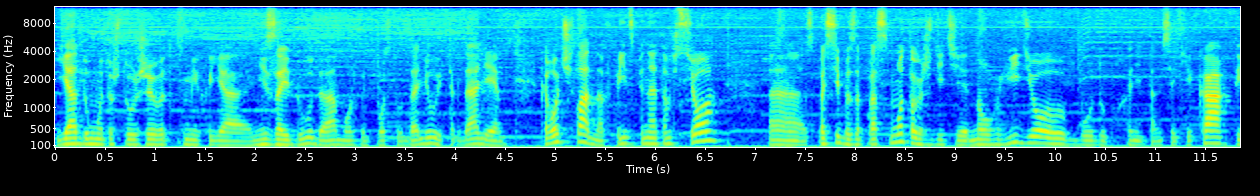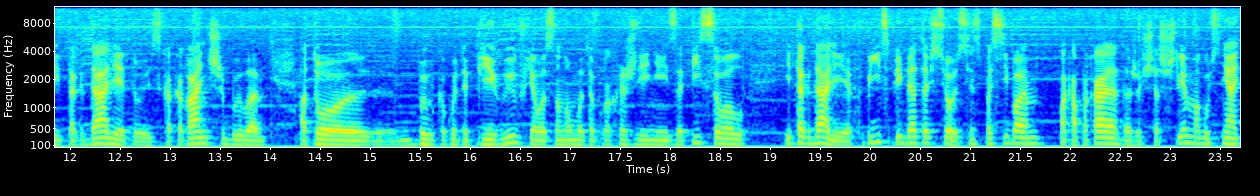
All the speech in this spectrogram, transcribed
Я думаю, то, что уже в этот мир я не зайду, да, может быть, просто удалю и так далее. Короче, ладно, в принципе, на этом все. Э, спасибо за просмотр, ждите новых видео, буду проходить там всякие карты и так далее, то есть как раньше было, а то э, был какой-то перерыв, я в основном это прохождение и записывал и так далее. В принципе, ребята, все, всем спасибо, пока-пока, даже сейчас шлем могу снять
